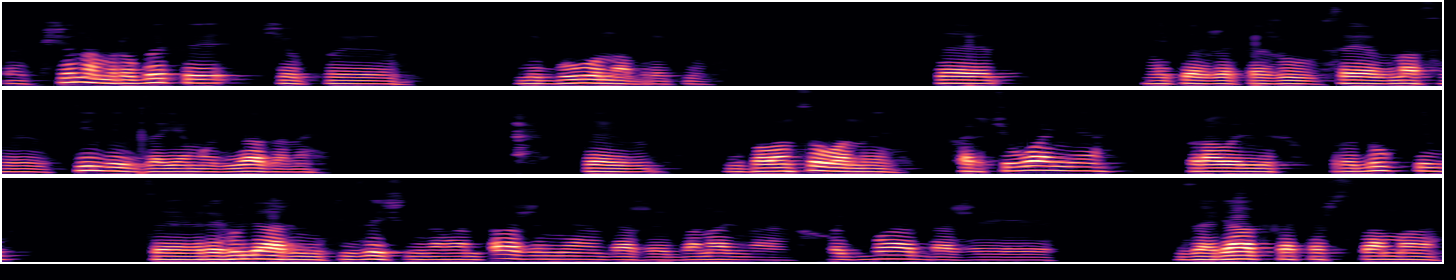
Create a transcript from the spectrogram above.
Так, що нам робити, щоб е, не було набряків? Це, як я вже кажу, все в нас е, в тілі взаємозв'язане. Це збалансоване харчування правильних продуктів, це регулярні фізичні навантаження, навіть банальна ходьба, навіть зарядка та ж сама.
